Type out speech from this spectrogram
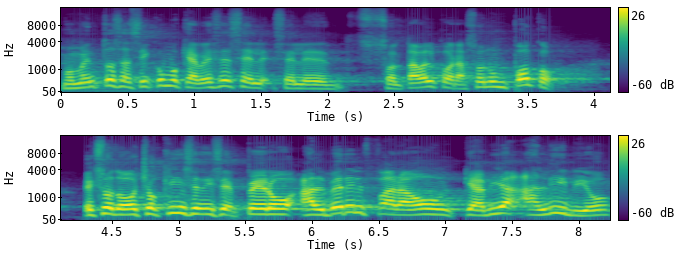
momentos así como que a veces se le, soltaba el corazón un poco. Éxodo 8:15 dice, pero al ver el faraón que había alivio,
